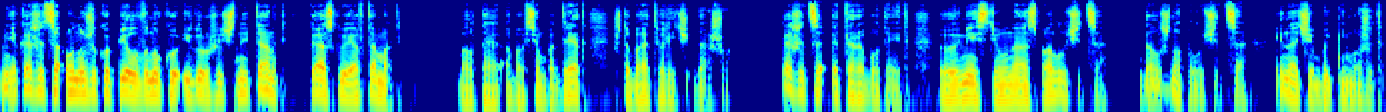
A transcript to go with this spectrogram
Мне кажется, он уже купил внуку игрушечный танк, каску и автомат». Болтаю обо всем подряд, чтобы отвлечь Дашу. «Кажется, это работает. Вместе у нас получится. Должно получиться. Иначе быть не может».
